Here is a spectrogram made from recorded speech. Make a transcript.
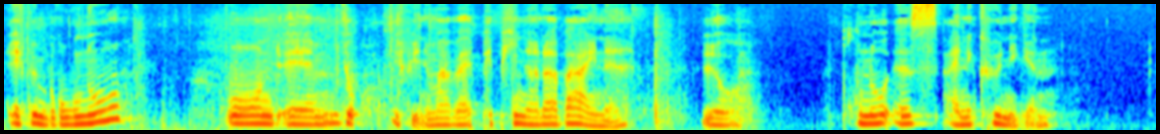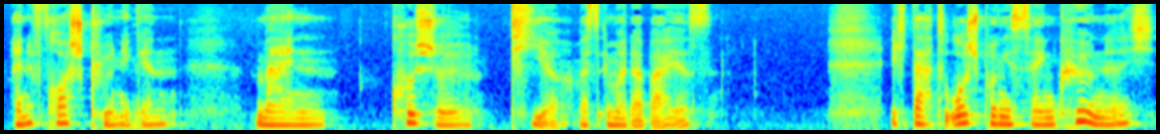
Ich bin Bruno und ähm, jo, ich bin immer bei Pepina dabei, ne? So. Bruno ist eine Königin. Eine Froschkönigin. Mein Kuscheltier, was immer dabei ist. Ich dachte ursprünglich, sei ein König,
